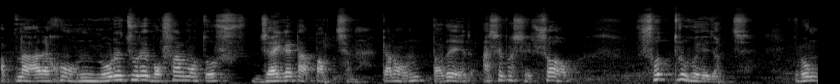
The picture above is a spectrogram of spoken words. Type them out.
আপনার এখন নড়ে চড়ে বসার মতো জায়গাটা পাচ্ছে না। কারণ তাদের আশেপাশে সব শত্রু হয়ে যাচ্ছে এবং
